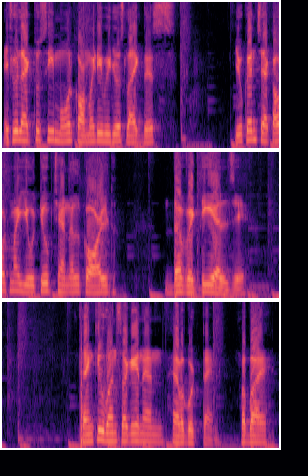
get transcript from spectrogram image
If you like to see more comedy videos like this, you can check out my YouTube channel called The Witty LJ. Thank you once again and have a good time. Bye bye.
